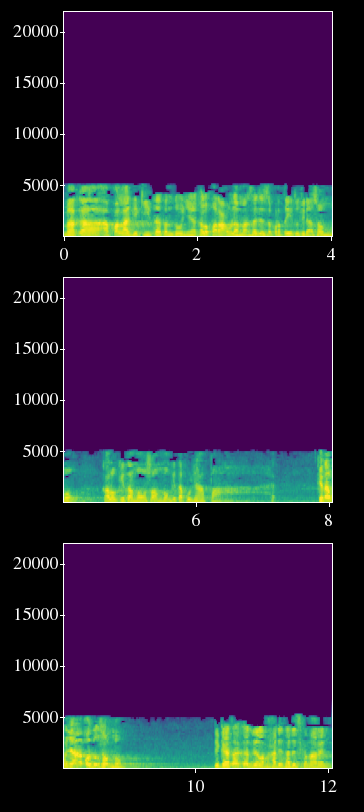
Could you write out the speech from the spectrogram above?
Maka apalagi kita tentunya. Kalau para ulama saja seperti itu tidak sombong. Kalau kita mau sombong kita punya apa? Kita punya apa untuk sombong? Dikatakan dalam hadis-hadis kemarin.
